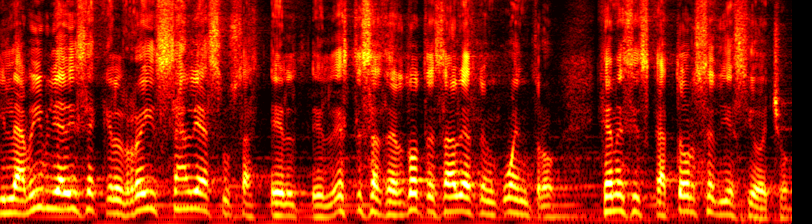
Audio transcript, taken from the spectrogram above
Y la Biblia dice que el rey sale a su, este sacerdote sale a su encuentro, Génesis 14, 18.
